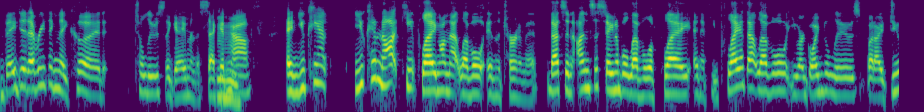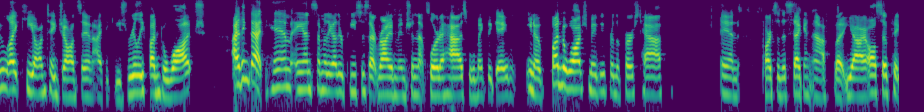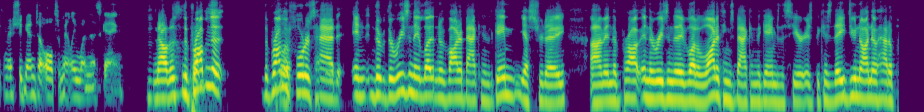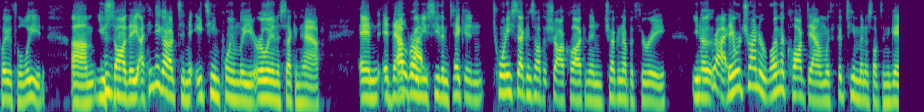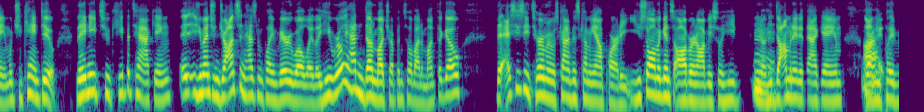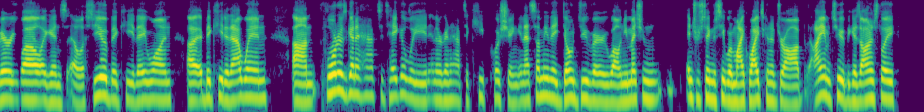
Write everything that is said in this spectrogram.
they did everything they could to lose the game in the 2nd Mhm. half. And you can't you cannot keep playing on that level in the tournament. That's an unsustainable level of play. And if you play at that level, you are going to lose. But I do like Keyontae Johnson. I think he's really fun to watch. I think that him and some of the other pieces that Ryan mentioned that Florida has will make the game, you know, fun to watch maybe for the first half and parts of the second half. But yeah, I also pick Michigan to ultimately win this game. Now, this is The problem that the problem Go that ahead. Florida's had, and the the reason they let Nevada back into the game yesterday, um, and the pro and the reason they've let a lot of teams back in the games this year is because they do not know how to play with the lead. Um, you saw they, I think they got up to an 18 point lead early in the second half, And at that Oh, point, right. you see them taking 20 seconds off the shot clock and then chucking up a three. You know, Right. they were trying to run the clock down with 15 minutes left in the game, which you can't do. They need to keep attacking. Uh, You mentioned Johnson has been playing very well lately. He really hadn't done much up until about a month ago. The SEC tournament was kind of his coming out party. You saw him against Auburn. Obviously, he you know he Mhm. dominated that game. Um, He played very well against LSU. Big key they won. Uh, a big key to that win. Um, Florida's going to have to take a lead, and they're going to have to keep pushing, and that's something they don't do very well. And you mentioned interesting to see what Mike White's going to draw. I am too, because honestly,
